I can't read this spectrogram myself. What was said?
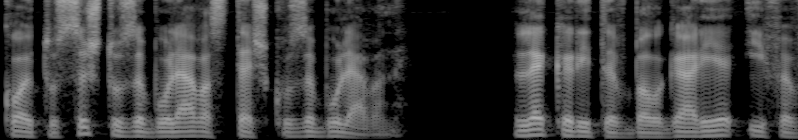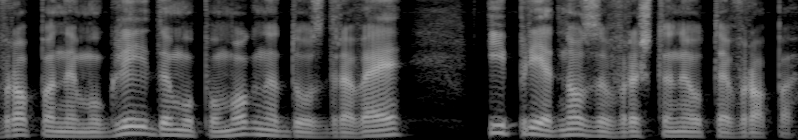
който също заболява с тежко заболяване. Лекарите в България и в Европа не могли да му помогнат да оздравее и при едно завръщане от Европа.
